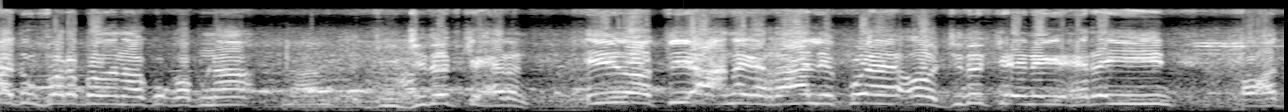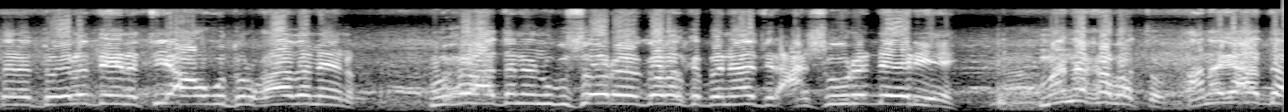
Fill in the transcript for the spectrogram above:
aad u fara badanaa ku qabnaa jidadka xihan iyadoo tii annaga raalli ku ah oo jidadka aynaga xihan yihiin oo haddana dowladdeenna tii aan ugu dulqaadanayno wuxuu haddana nugu soo rogay gobolka banaadir canshuuro dheeri ah mana qabato annaga hadda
